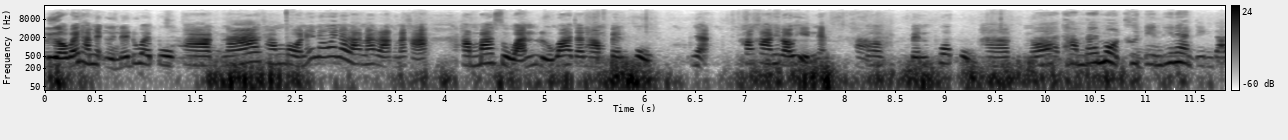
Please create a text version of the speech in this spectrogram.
เหลือไว้ทำอย่างอื่นได้ด้วยปลูกผักนะทำบ่อน้อยๆน่ารักน่ารักนะคะทำบ้านสวนหรือว่าจะทำเป็นปลูกเนี่ยข้างๆที่เราเห็นเนี่ยค่ะก็เป็นพวกปลูกผักเนาะอ่าทำได้หมดคือดินที่เนี่ยดินด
